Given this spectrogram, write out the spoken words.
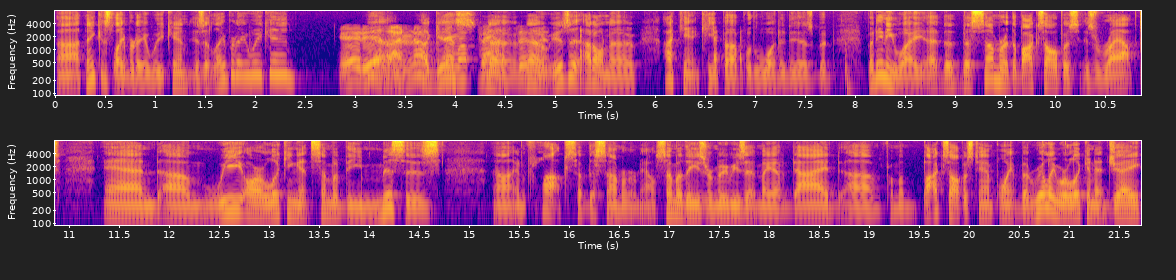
Uh, I think it's Labor Day weekend. Is it Labor Day weekend? Yeah, it is. Yeah, I know. I guess no, no. It? Is it? I don't know. I can't keep up with what it is, but but anyway, uh, the the summer at the box office is wrapped, and um, we are looking at some of the misses. Uh, and flops of the summer. Now, some of these are movies that may have died uh, from a box office standpoint, but really we're looking at, Jay,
